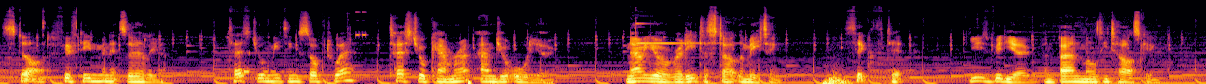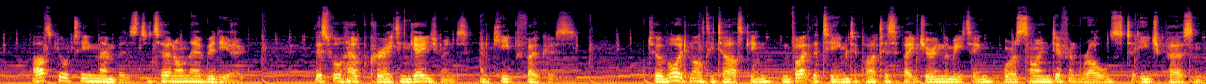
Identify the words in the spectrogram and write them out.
Start 15 minutes earlier. Test your meeting software, test your camera and your audio. Now you are ready to start the meeting. Sixth tip, use video and ban multitasking. Ask your team members to turn on their video. This will help create engagement and keep focus. To avoid multitasking, invite the team to participate during the meeting or assign different roles to each person.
